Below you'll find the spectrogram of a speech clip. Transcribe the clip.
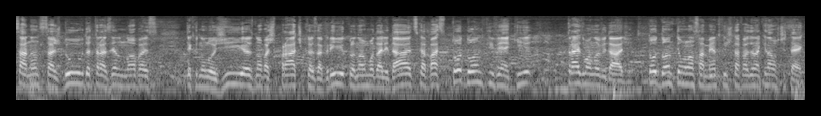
sanando essas dúvidas, trazendo novas tecnologias, novas práticas agrícolas, novas modalidades, que a base todo ano que vem aqui traz uma novidade. Todo ano tem um lançamento que a gente está fazendo aqui na Hortitec.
